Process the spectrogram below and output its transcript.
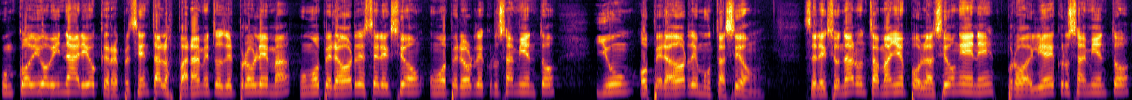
un código binario que representa los parámetros del problema, un operador de selección, un operador de cruzamiento y un operador de mutación. Seleccionar un tamaño de población n, probabilidad de cruzamiento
